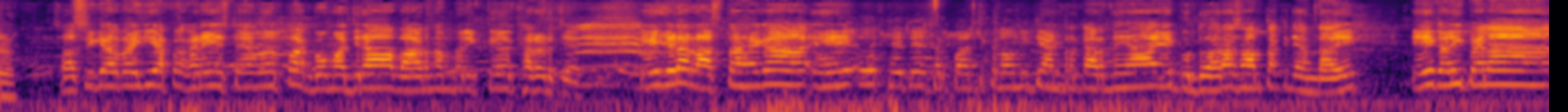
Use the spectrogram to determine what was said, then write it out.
ਸਤਿ ਸ਼੍ਰੀ ਅਕਾਲ ਬਾਈ ਜੀ ਆਪਾਂ ਖੜੇ ਹਾਂ ਇਸ time Bhago Majra ward number 1 Kharar 'ਚ। ਇਹ ਜਿਹੜਾ ਰਸਤਾ ਹੈਗਾ, ਇਹ ਉੱਥੇ ਤੇ ਸਰਪੰਚ ਕਲੋਨੀ ਤੇ ਐਂਟਰ ਕਰਦੇ ਆ, ਇਹ ਗੁਰਦੁਆਰਾ ਸਾਹਿਬ ਤੱਕ ਜਾਂਦਾ ਏ। ਇਹ ਗਲੀ ਪਹਿਲਾਂ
